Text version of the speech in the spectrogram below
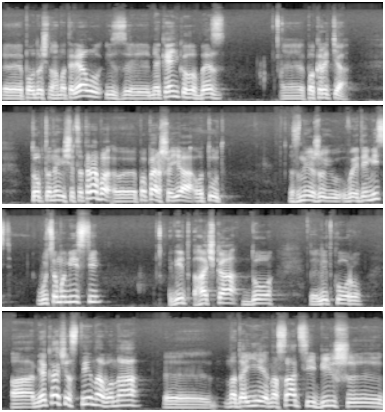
е, поводочного матеріалу, із м'якенького без покриття. Тобто, навіщо це треба? Е, По-перше, я отут знижую видимість у цьому місці від гачка до е, літкору. А м'яка частина вона е, надає насадці більш, е,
